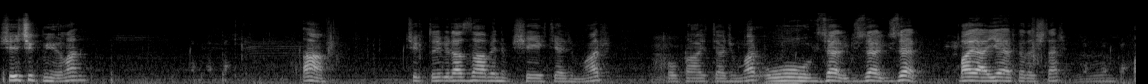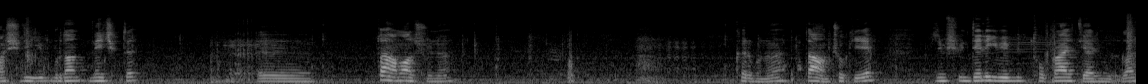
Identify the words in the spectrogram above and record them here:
Şey çıkmıyor lan. Tamam. Çıktı. Biraz daha benim şeye ihtiyacım var. Toprağa ihtiyacım var. Oo güzel güzel güzel. Bayağı iyi arkadaşlar. Aşırı iyi. Buradan ne çıktı? Ee, tamam al şunu. Kır bunu. Tamam çok iyi. Bizim şimdi deli gibi bir toprağa ihtiyacımız var.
